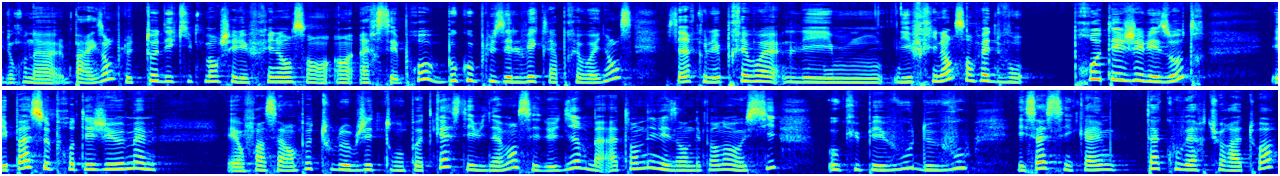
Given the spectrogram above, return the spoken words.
donc on a, par exemple, le taux d'équipement chez les freelances en, RC Pro beaucoup plus élevé que la prévoyance. C'est-à-dire que les, les, les freelances, en fait, vont protéger les autres et pas se protéger eux-mêmes. Et enfin, c'est un peu tout l'objet de ton podcast, évidemment, c'est de dire, bah, attendez, les indépendants aussi, occupez-vous de vous. Et ça, c'est quand même ta couverture à toi.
